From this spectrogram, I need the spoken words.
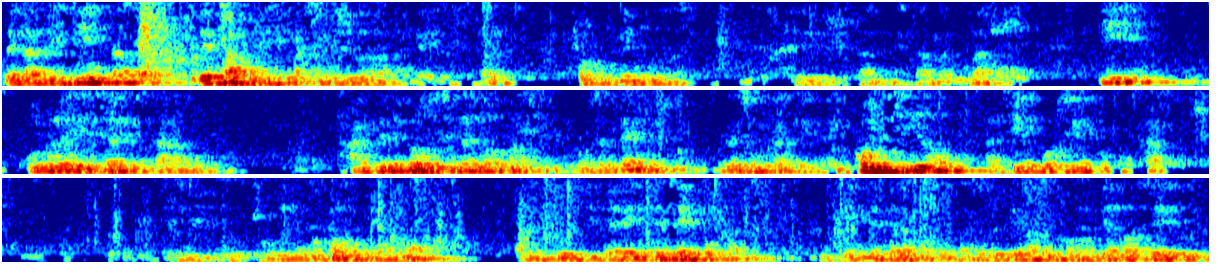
de las distintas de participación ciudadana que hay en este país, por lo menos las que están reguladas. Y uno le dice al Estado, antes de producir las normas, concertemos. Resulta que ahí coincido al 100% con Carlos. El, gobierno colombiano, en sus diferentes épocas, entiende que la concentración de tierras en Colombia lo hace es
